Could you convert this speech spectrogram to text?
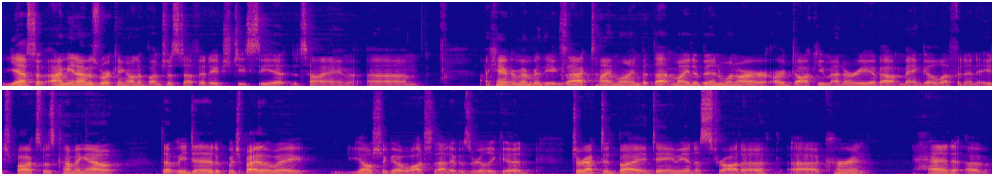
Yeah, so I mean, I was working on a bunch of stuff at HTC at the time. Um, I can't remember the exact timeline, but that might have been when our, our documentary about Mango, Leffen, and HBox was coming out that we did, which, by the way, y'all should go watch that. It was really good. Directed by Damian Estrada, uh, current head of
